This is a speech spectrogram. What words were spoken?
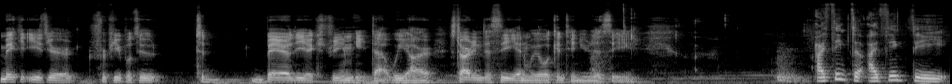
make it easier for people to to bear the extreme heat that we are starting to see and we will continue to see? I think that I think the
